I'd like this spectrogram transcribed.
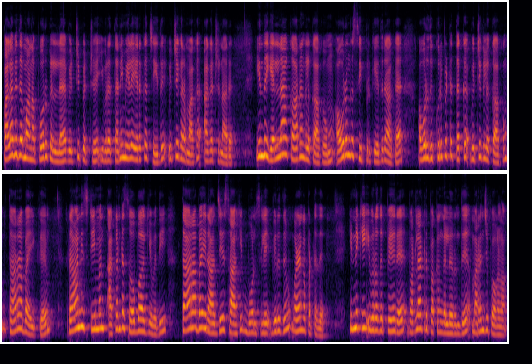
பலவிதமான போர்களில் வெற்றி பெற்று இவரை தனிமையில் இறக்கச் செய்து வெற்றிகரமாக அகற்றினார். இந்த எல்லா காரணங்களுக்காகவும் அவுரங்கசீப்பிற்கு எதிராக அவரது குறிப்பிடத்தக்க வெற்றிகளுக்காகவும் தாராபாய்க்கு ராணி ஸ்ரீமந்த் அகண்ட சௌபாகியவதி தாராபாய் ராஜே சாஹிப் போன்ஸ்லே விருதும் வழங்கப்பட்டது. இன்றைக்கி இவரது பேர் வரலாற்று பக்கங்கள்லேருந்து மறைஞ்சு போகலாம்.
